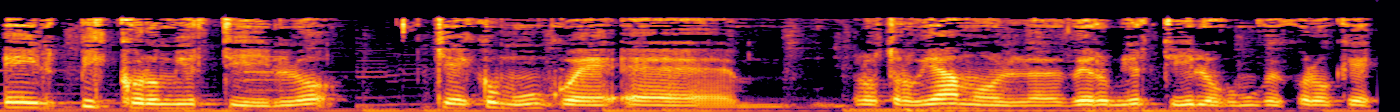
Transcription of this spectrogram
e il piccolo mirtillo che comunque eh, lo troviamo il vero mirtillo, comunque quello che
